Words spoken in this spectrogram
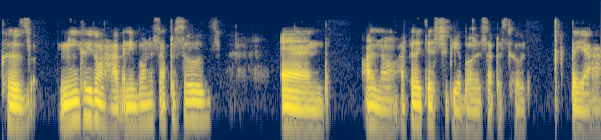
because me and Cody don't have any bonus episodes. And I don't know, I feel like this should be a bonus episode. But yeah,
